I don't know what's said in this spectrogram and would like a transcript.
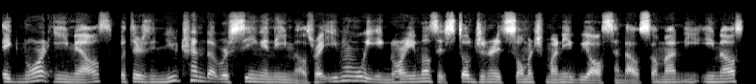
ignore emails, but there's a new trend that we're seeing in emails, right? Even when we ignore emails, it still generates so much money. We all send out so many emails.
